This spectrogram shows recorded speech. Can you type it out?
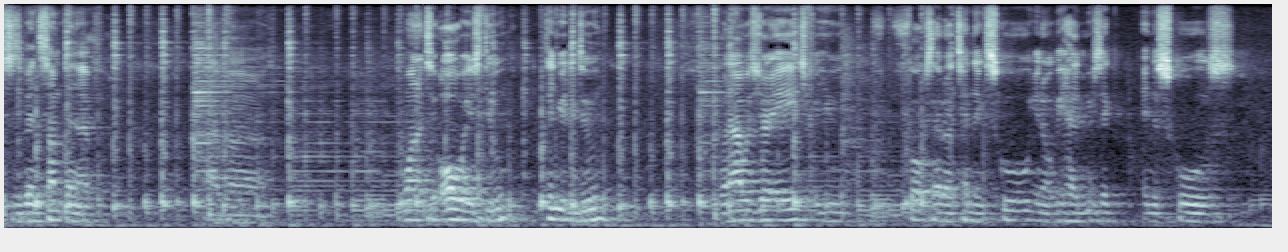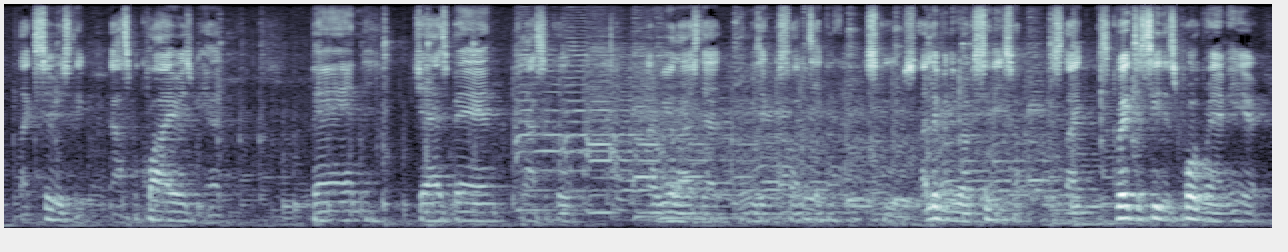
This has been something I've, I've uh, wanted to always do, continue to do. When I was your age, for you folks that are attending school, you know, we had music in the schools, like seriously, gospel choirs, we had band, jazz band, classical. I realized that the music was started taking into the schools. I live in New York City, so it's like, it's great to see this program here,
